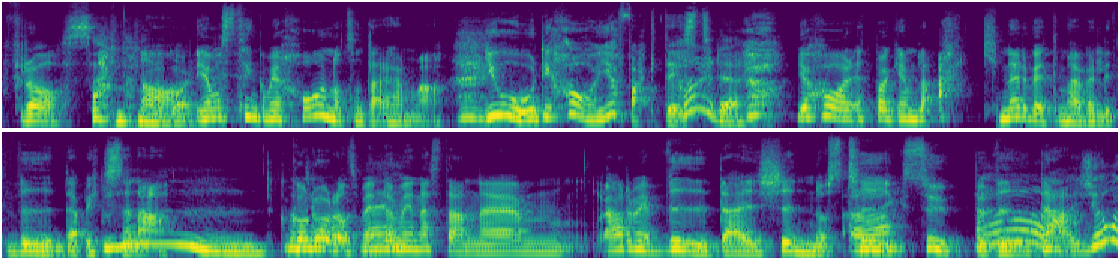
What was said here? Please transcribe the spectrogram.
frasa när man Ja, går. jag måste tänka om jag har något sånt där hemma. Jo, det har jag faktiskt. Har du det? Ja, Jag har ett par gamla Acne, du vet de här väldigt vida byxorna. Kommer du ihåg dem? Nej. de är nästan, ehm, ja de är vida i chinostyg, supervida. Ah, ja,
